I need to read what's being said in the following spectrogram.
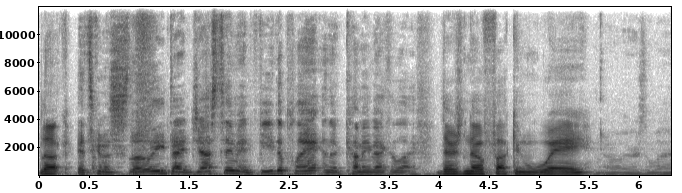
Look, It's gonna slowly digest him and feed the plant, and they're coming back to life. there's no fucking way. Oh, there's a way.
